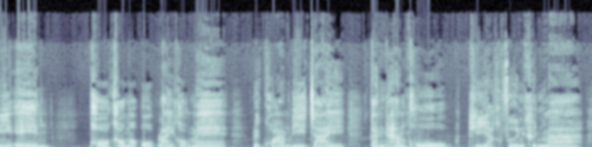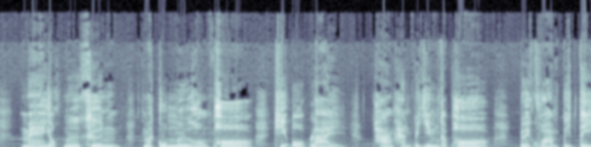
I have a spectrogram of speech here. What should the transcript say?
นี้เองพอเข้ามาโอบไหล่ของแม่ ด้วยความดีใจ กันทั้งคู่ ที่ยักษ์ฟื้นขึ้นมา แม่ยกมือขึ้น มากุมมือของพ่อที่โอบไหล่ พางหันไปยิ้มกับพ่อ ด้วยความปิติ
